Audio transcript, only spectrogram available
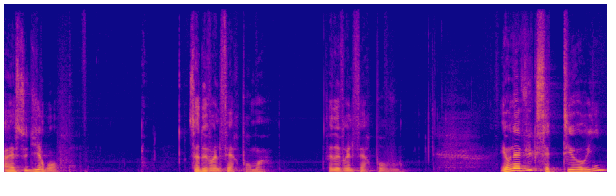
à se dire, bon, ça devrait le faire pour moi, ça devrait le faire pour vous. Et on a vu que cette théorie,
